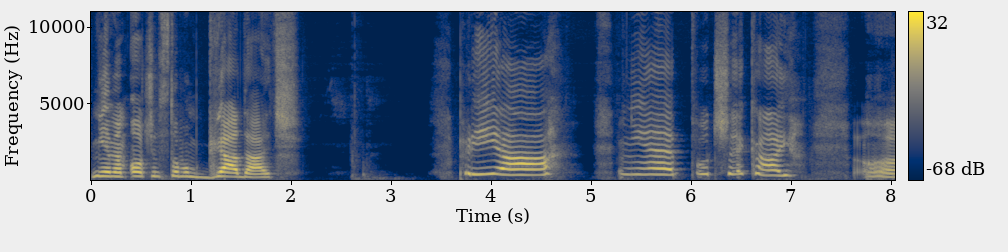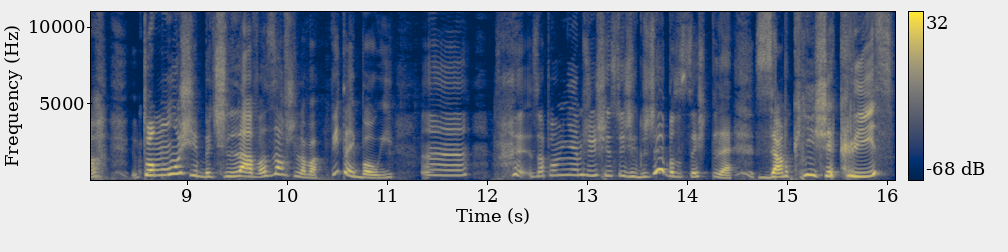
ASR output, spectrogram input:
Nie mam o czym z tobą gadać. Priya! Nie, poczekaj. To musi być lawa, zawsze lawa. Witaj, Bowie. E, zapomniałem, że już jesteś w grze, bo zostałeś tyle. Zamknij się, Chris!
